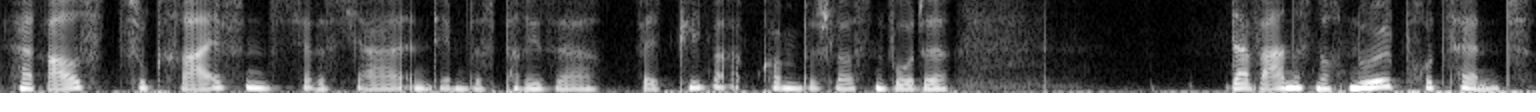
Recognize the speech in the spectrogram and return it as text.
herauszugreifen, das ist ja das Jahr, in dem das Pariser Weltklimaabkommen beschlossen wurde, da waren es noch 0 Prozent.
